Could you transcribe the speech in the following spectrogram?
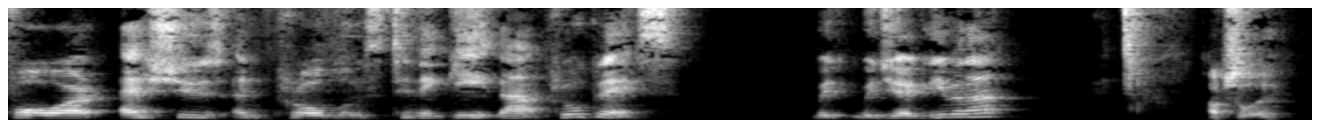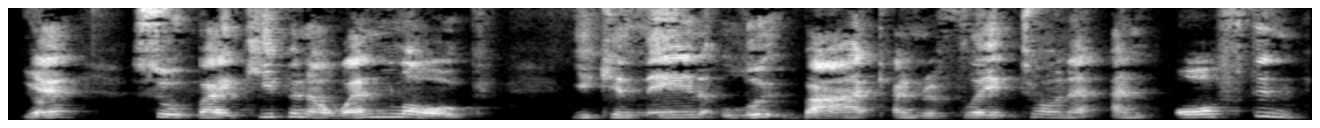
for issues and problems to negate that progress would, would you agree with that absolutely yep. yeah so by keeping a win log you can then look back and reflect on it. And often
